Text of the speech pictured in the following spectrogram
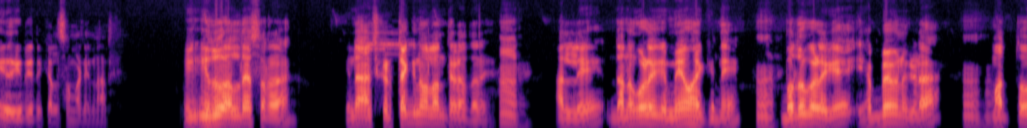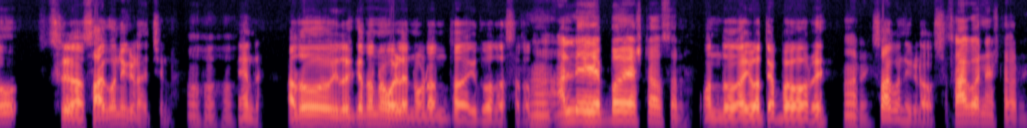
ಈ ರೀತಿ ಕೆಲಸ ಮಾಡಿನ ಇದು ಅಲ್ದೆ ಸರ ಇನ್ನ ಆಚ ಕಡೆ ತೆಗ್ನೋಲ್ ಹೊಲ ಅಂತ ಹೇಳಿದಾರೆ ಅಲ್ಲಿ ದನಗಳಿಗೆ ಮೇವು ಹಾಕಿನಿ ಬದುಗಳಿಗೆ ಹೆಬ್ಬೇವಿನ ಗಿಡ. ಮತ್ತು ಸಾಗೋನಿ ಗಿಡ ಹಚ್ಚಿನ. ಏನ್ರಿ. ಅದು ಇದಕ್ಕಿಂತ ಒಳ್ಳೆ ನೋಡಂತ ಇದು ಅದ ಸರ್ ಅಲ್ಲಿ ಹೆಬ್ಬ ಎಷ್ಟಾವ ಸರ್? ಒಂದು ಐವತ್ ಎಬ್ಬವ್ ಅವ್ರಿ ಸಾಗೋನಿ ಗಿಡ ಅವ ಸರ್. ಸಾಗೋನಿ ಎಷ್ಟಾವ್ರಿ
